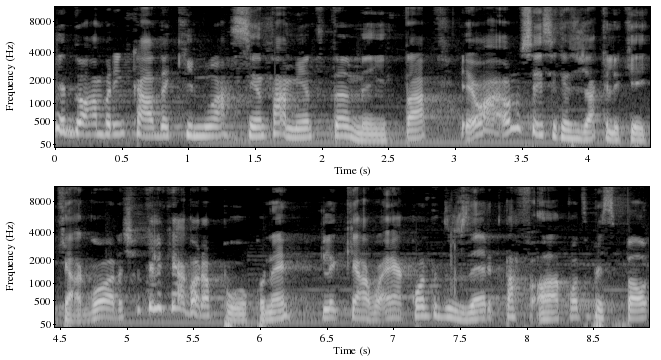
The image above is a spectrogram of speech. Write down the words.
e dou uma brincada aqui no assentamento também, tá? Eu, eu não sei se eu já cliquei aqui agora, acho que eu cliquei agora há pouco, né? Cliquei agora, é a conta do zero que tá a conta principal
